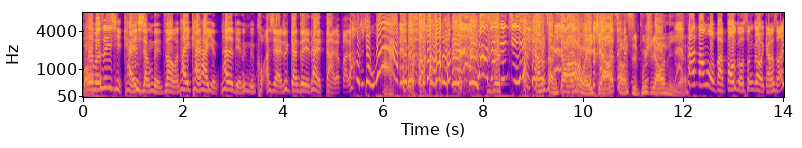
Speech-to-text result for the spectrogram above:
包。我们是一起开箱的，你知道吗？他一开，他眼他的脸都能垮下来，就干这也太大了吧？然后就这样哇，直接当场叫他回家，从此不需要你了。他帮我把包裹送给我，刚刚说 OK，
